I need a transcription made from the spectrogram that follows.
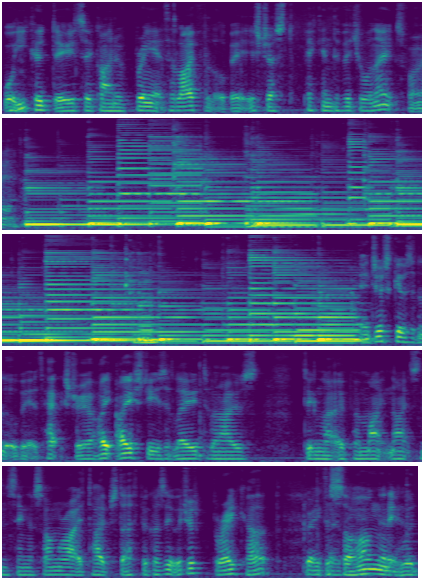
What you could do to kind of bring it to life a little bit is just pick individual notes from it. Just gives it a little bit of texture. I, I used to use it loads when I was doing like open mic nights and singer songwriter type stuff because it would just break up Great the song and it would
